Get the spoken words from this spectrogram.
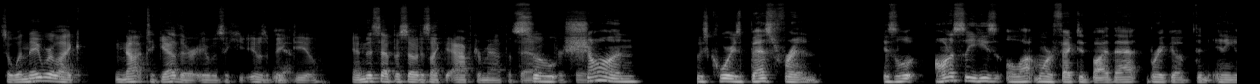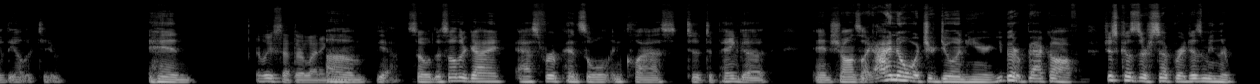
So when they were like not together, it was a it was a big Yeah. deal. And this episode is like the aftermath of that. So for sure. Shawn, who's Cory's best friend, is a little, honestly he's a lot more affected by that breakup than any of the other two. And at least that they're letting him. Um, yeah. So this other guy asked for a pencil in class to Topanga, and Shawn's like, "I know what you're doing here. You better back off. Just because they're separate doesn't mean they're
